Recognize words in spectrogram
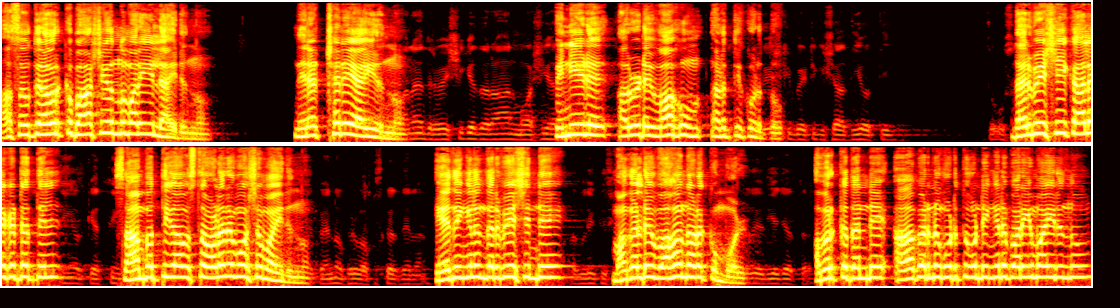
വാസ്തവത്തിൽ അവർക്ക് ഭാഷയൊന്നും അറിയില്ലായിരുന്നു. നിരക്ഷരയായിരുന്നു. പിന്നീട് അവരുടെ വിവാഹവും നടത്തിക്കൊടുത്തു. ദർവേഷി കാലഘട്ടത്തിൽ സാമ്പത്തിക അവസ്ഥ വളരെ മോശമായിരുന്നു. ഏതെങ്കിലും ദർവേഷിന്റെ മകളുടെ വിവാഹം നടക്കുമ്പോൾ അവർക്ക് തന്റെ ആഭരണം കൊടുത്തുകൊണ്ട് ഇങ്ങനെ പറയുമായിരുന്നു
